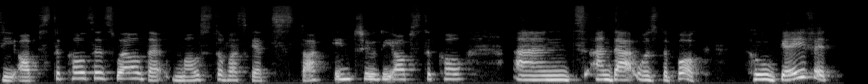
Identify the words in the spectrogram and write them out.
the obstacles as well, that most of us get stuck into the obstacle. And, and that was the book. Who gave it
